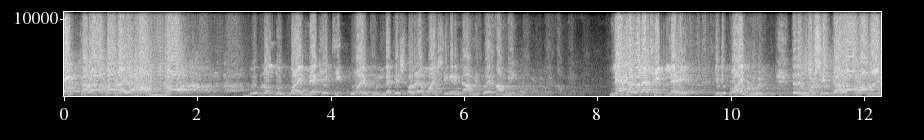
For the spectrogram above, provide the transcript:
এই, কারা বানায়? আমরা। বুবলার লোক ভাই, লেখে ঠিক কয় ভুল? লেখে সরে ময় শিকারি না, আমি কয় হামি লেখাবেলা ঠিক লেখে, কিন্তু কয় ভুল? তাহলে মসজিদ কারা বানায়?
